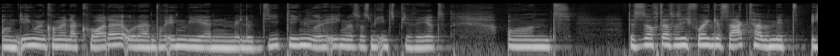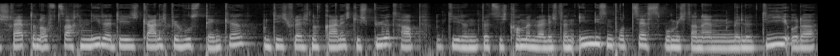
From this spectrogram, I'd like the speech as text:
Und irgendwann kommen Akkorde oder einfach irgendwie ein Melodieding oder irgendwas, was mich inspiriert. Und das ist auch das, was ich vorhin gesagt habe mit, ich schreibe dann oft Sachen nieder, die ich gar nicht bewusst denke und die ich vielleicht noch gar nicht gespürt habe, die dann plötzlich kommen, weil ich dann in diesem Prozess, wo mich dann eine Melodie oder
